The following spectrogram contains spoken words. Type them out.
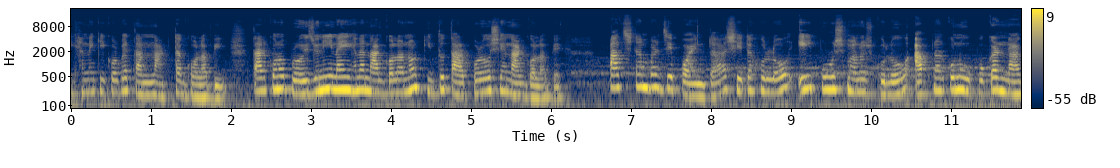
এখানে কি করবে? তার নাকটা গলাবে। তার কোনো প্রয়োজনই নাই এখানে নাক গলানোর, কিন্তু তারপরেও সে নাক গলাবে। পাঁচ নাম্বার যে পয়েন্টটা, সেটা হলো এই পুরুষ মানুষগুলো আপনার কোনো উপকার না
